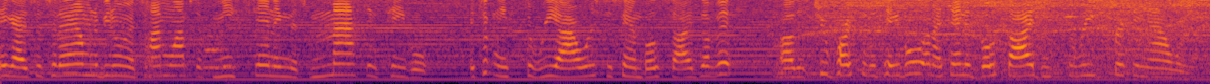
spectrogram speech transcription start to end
Hey guys, so today I'm going to be doing a time lapse of me sanding this massive table. It took me three hours to sand both sides of it. Uh, there's two parts to the table, and I sanded both sides in three freaking hours.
